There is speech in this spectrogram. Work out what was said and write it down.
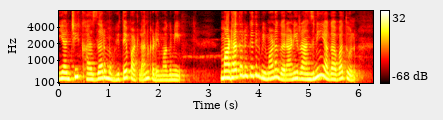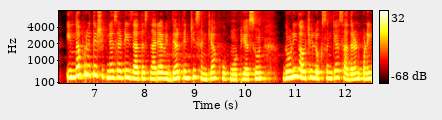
यांची खासदार मोहिते पाटलांकडे मागणी. माढा तालुक्यातील भीमानगर आणि रांजणी या गावातून इंदापूर येथे शिकण्यासाठी जात असणाऱ्या विद्यार्थ्यांची संख्या खूप मोठी असून दोन्ही गावची लोकसंख्या साधारणपणे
